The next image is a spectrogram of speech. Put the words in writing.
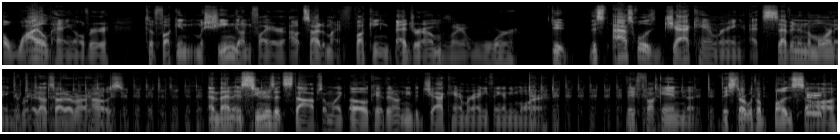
a wild hangover to fucking machine gun fire outside of my fucking bedroom. it was like a war. Dude, this asshole is jackhammering at 7 in the morning right outside of our house. And then as soon as it stops, I'm like, oh, okay, they don't need to jackhammer anything anymore. They fucking, they start with a buzz saw.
